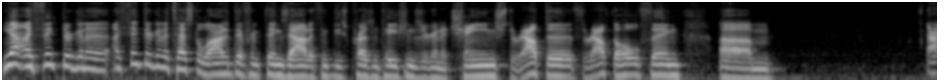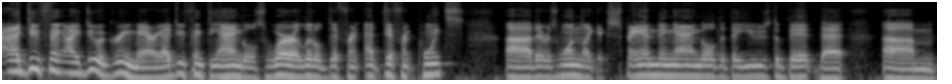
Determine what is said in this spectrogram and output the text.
Yeah, I think they're gonna. I think they're gonna test a lot of different things out. I think these presentations are gonna change throughout the throughout the whole thing. Um, I, I do think I do agree, Mary. I do think the angles were a little different at different points. Uh, there was one like expanding angle that they used a bit that um,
